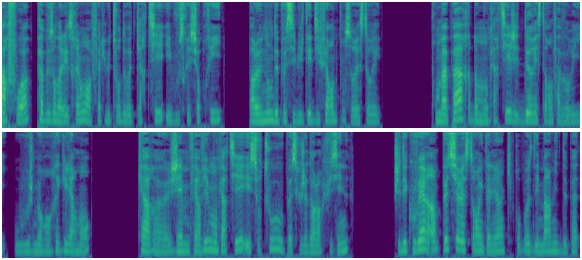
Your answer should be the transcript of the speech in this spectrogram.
Parfois, pas besoin d'aller très loin, faites le tour de votre quartier et vous serez surpris par le nombre de possibilités différentes pour se restaurer. Pour ma part, dans mon quartier, j'ai deux restaurants favoris où je me rends régulièrement, car euh, j'aime faire vivre mon quartier et surtout parce que j'adore leur cuisine. J'ai découvert un petit restaurant italien qui propose des marmites de pâtes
